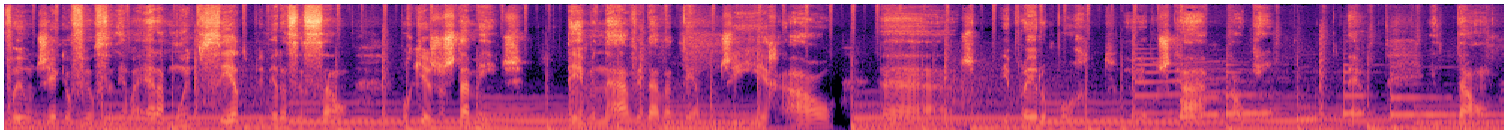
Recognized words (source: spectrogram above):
Foi um dia que eu fui ao cinema, era muito cedo, primeira sessão, porque justamente terminava e dava tempo de ir ao uh, ir para o aeroporto. Eu ia buscar alguém. Né? Então,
